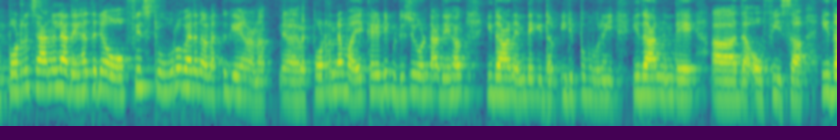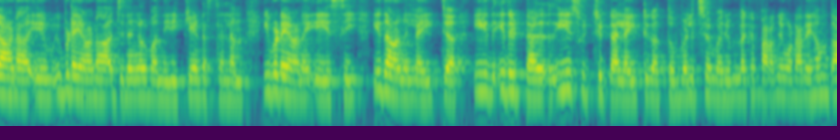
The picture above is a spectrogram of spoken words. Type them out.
റിപ്പോർട്ടർ ചാനൽ അദ്ദേഹത്തിന്റെ ഓഫീസ് ടൂർ വരെ നടക്കുകയാണ്. റിപ്പോർട്ടറിന്റെ മയക്കൈഡി പിടിച്ചുകൊണ്ട് അദ്ദേഹം ഇതാണ് എന്റെ ഇടം ഇരിപ്പ് മുറി ഇതാണ് എന്റെ ഓഫീസ് ഇതാണ് ഇവിടെയാണ് ജനങ്ങൾ വന്നിരിക്കേണ്ട സ്ഥലം ഇവിടെയാണ് എ സി ഇതാണ് ലൈറ്റ് ഇത് ഈ സ്വിച്ച് ലൈറ്റ് കത്തും വെളിച്ചം വരും എന്നൊക്കെ പറഞ്ഞുകൊണ്ട് അദ്ദേഹം ദ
